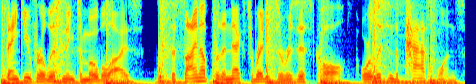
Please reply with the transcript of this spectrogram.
Thank you for listening to Mobilize. To sign up for the next Ready to Resist call or listen to past ones,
